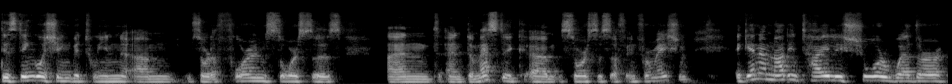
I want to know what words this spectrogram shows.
distinguishing between um, sort of foreign sources and and domestic um, sources of information, again, I'm not entirely sure whether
